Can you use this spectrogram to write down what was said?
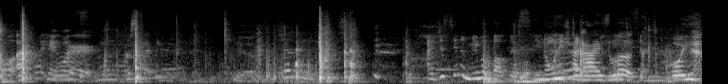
Oh, I thought you were. I just seen a meme about this. You know when you try Guys, to look. Oh yeah.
